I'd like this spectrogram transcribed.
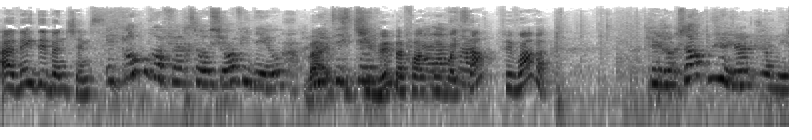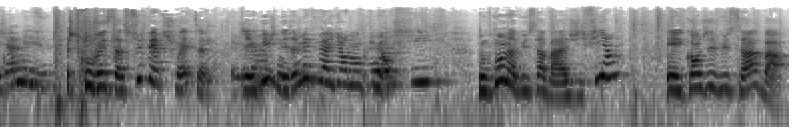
avec des Bunchems. Est-ce qu'on pourra faire ça aussi en vidéo? Bah, si tu veux, bah, faudra qu'on fin. ça. Fais voir. Je- Ça, en plus, je- j'en ai jamais vu. Je trouvais ça super chouette. Et oui, je n'ai jamais vu ailleurs non plus. Moi hein. aussi. Donc, nous, on a vu ça bah, à Jiffy. Hein. Et quand j'ai vu ça, bah,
